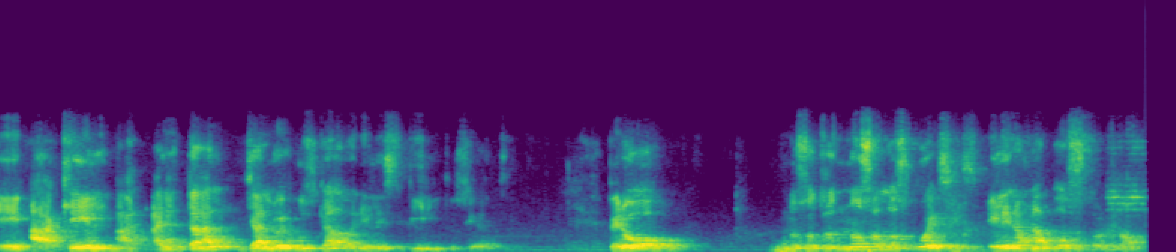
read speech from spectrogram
eh, aquel, a- al tal ya lo he juzgado en el espíritu, ¿cierto? Pero ojo, nosotros no somos jueces, él era un apóstol, ¿no?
